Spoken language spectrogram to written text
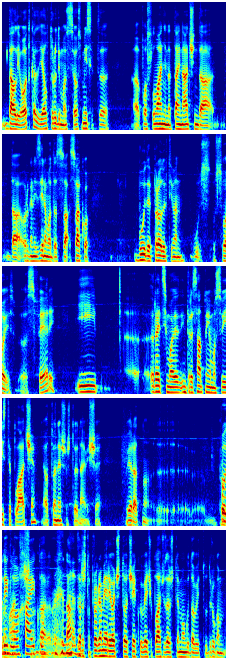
dali otkaz, jel, trudimo se osmisliti uh, poslovanje na taj način da, da organiziramo da svako bude produktivan u, u svojoj uh, sferi i recimo interesantno imamo svi iste plaće, evo to je nešto što je najviše vjerojatno podiglo hajku. Da, da, da, zato što programeri očito očekuju veću plaću zato što je mogu dobiti u drugom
